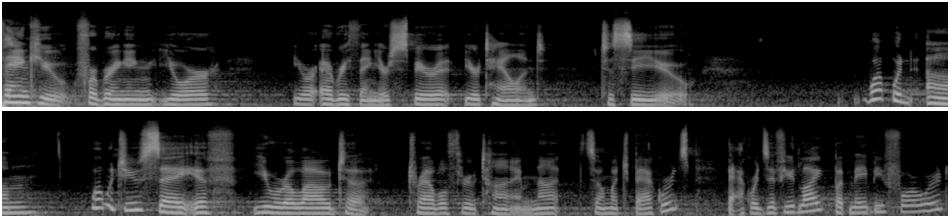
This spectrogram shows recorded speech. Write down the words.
Thank you for bringing your, your everything, your spirit, your talent to CU. What would, um, what would you say if you were allowed to travel through time? Not so much backwards, backwards if you'd like, but maybe forward?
